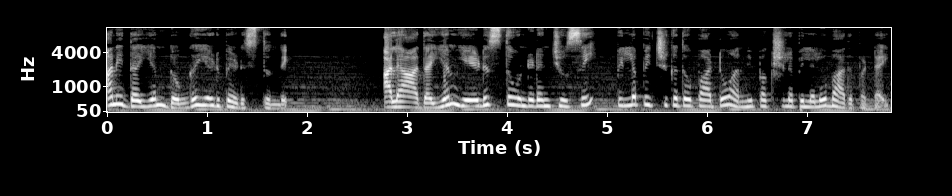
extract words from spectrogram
అని దయ్యం దొంగ ఏడుపేడుస్తుంది అలా ఆ దయ్యం ఏడుస్తూ ఉండడం చూసి పిల్ల పిచ్చుకతో పాటు అన్ని పక్షుల పిల్లలు బాధపడ్డాయి.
